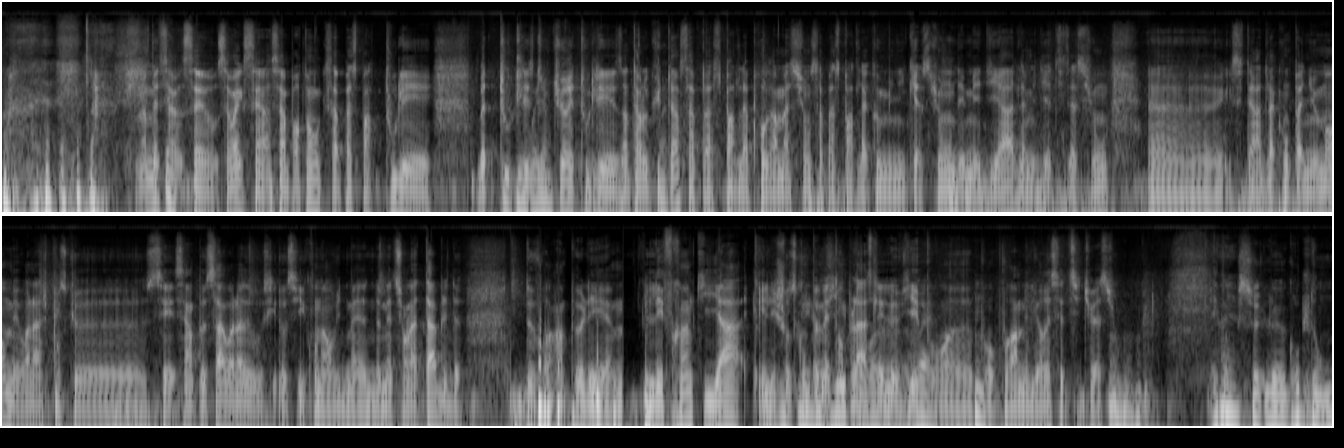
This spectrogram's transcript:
non, mais c'est vrai que c'est important que ça passe par tous les, bah, toutes les, structures et tous les interlocuteurs. Ça passe par de la programmation, ça passe par de la communication, des mm. médias, de la médiatisation, euh, etc., de l'accompagnement. Mais voilà, je pense que c'est un peu ça, voilà, aussi, aussi qu'on a envie de mettre, de mettre, sur la table et de, de voir un peu les euh, les freins qu'il y a et les choses qu'on peut mettre en place, les leviers euh, pour, euh, pour, pour, améliorer cette situation. Et donc le groupe dont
